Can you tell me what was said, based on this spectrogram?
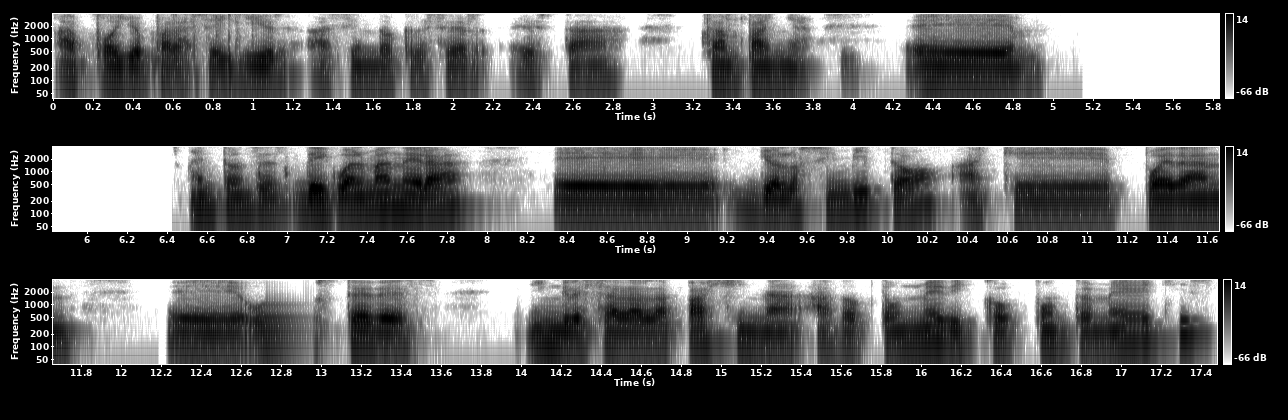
apoyo para seguir haciendo crecer esta campaña. Eh, entonces, de igual manera, eh, yo los invito a que puedan eh, ustedes ingresar a la página adoptaunmedico.mx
